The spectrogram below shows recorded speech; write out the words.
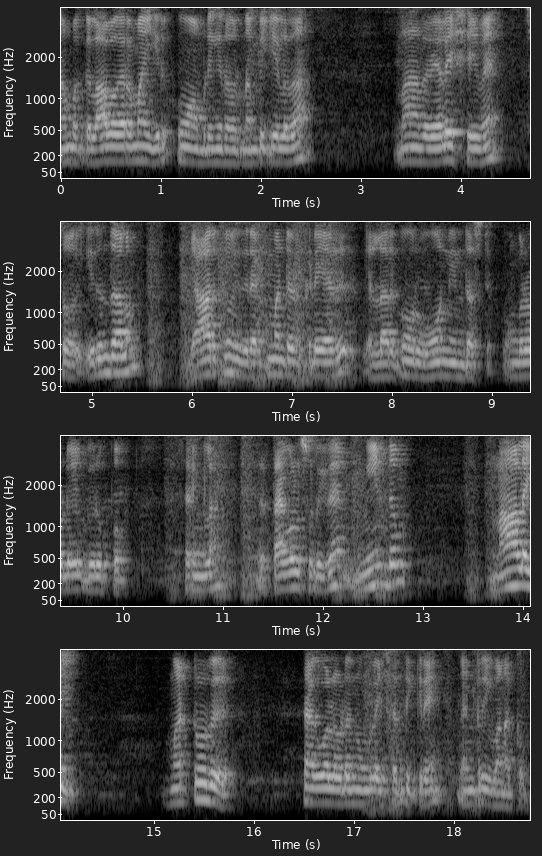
நமக்கு லாபகரமாக இருக்கும் அப்படிங்கிற ஒரு நம்பிக்கையில் தான் நான் அந்த வேலையை செய்வேன். ஸோ இருந்தாலும் யாருக்கும் இது ரெக்கமெண்டட் கிடையாது. எல்லாருக்கும் ஒரு ஓன் இன்ட்ரெஸ்ட் உங்களுடைய விருப்பம். சரிங்களா? இந்த தகவல் சொல்கிறேன் மீண்டும் நாளை மற்றொரு தகவலுடன் உங்களை சந்திக்கிறேன். நன்றி வணக்கம்.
